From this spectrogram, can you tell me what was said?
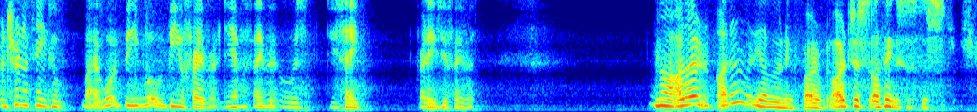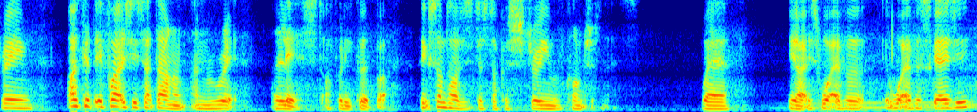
I'm trying to think of what would be what would be your favourite? Do you have a favourite, or was do you say Freddy's your favourite? No, I don't. I don't really have any favourite. I just. I think it's just a stream. I could, if I actually sat down and, and writ a list, I probably could. But I think sometimes it's just like a stream of consciousness, where, you know, it's whatever whatever scares you.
